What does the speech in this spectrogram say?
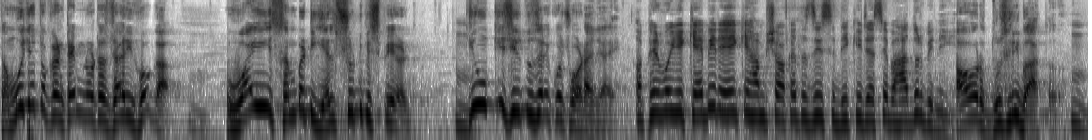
तो मुझे तो कंटेम्प्ट नोटिस जारी होगा। Why somebody else should be spared क्यों किसी दूसरे को छोड़ा जाए? और फिर वो ये कह भी रहे हैं कि हम शौकत अज़ीज़ सिद्दीकी जैसे बहादुर भी नहीं और दूसरी बात हम्म।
